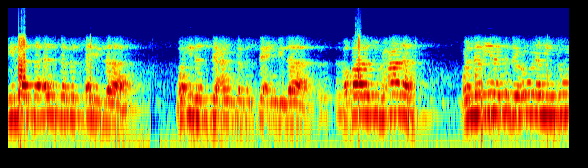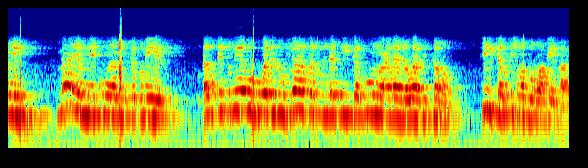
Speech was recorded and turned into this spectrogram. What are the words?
إذا سألت فاسأل الله وإذا استعنت فاستعن بالله. وقال سبحانه والذين تدعون من دونه ما يملكون من قطمير. القطمير هو اللفافة التي تكون على نواة التمر. تلك القشرة الرقيقة.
